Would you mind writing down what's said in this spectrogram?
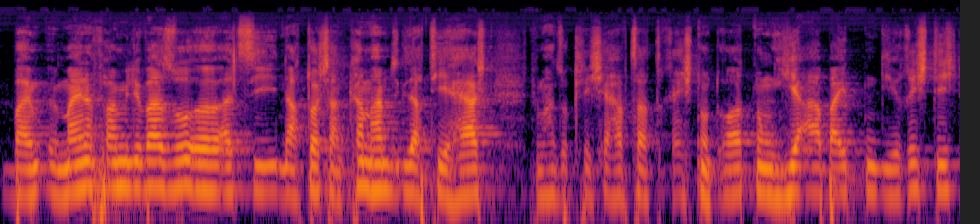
bei meiner Familie war so, äh, als sie nach Deutschland kamen, haben sie gesagt, hier herrscht, wie man so klischeehaft sagt, Recht und Ordnung, hier arbeiten die richtig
